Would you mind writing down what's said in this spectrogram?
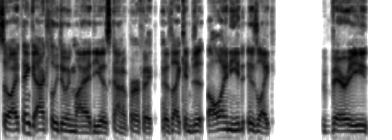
So I think actually doing my idea is kind of perfect because I can just all I need is like very,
